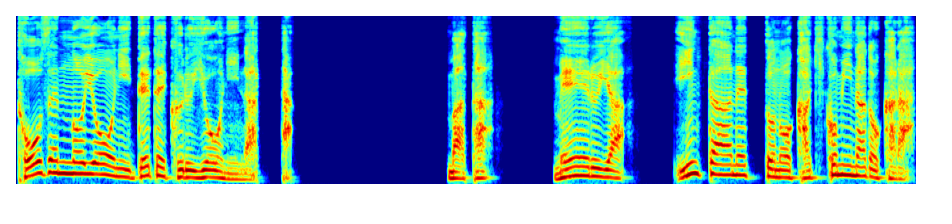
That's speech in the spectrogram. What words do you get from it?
当然のように出てくるようになった。また、メールやインターネットの書き込みなどから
